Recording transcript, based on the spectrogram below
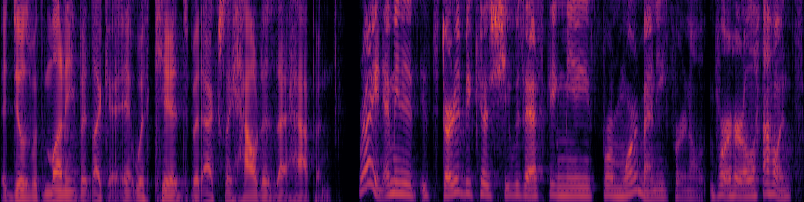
it deals with money, but like eh, with kids, but actually how does that happen? Right. I mean, it, it started because she was asking me for more money for an, for her allowance.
